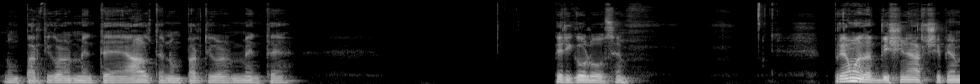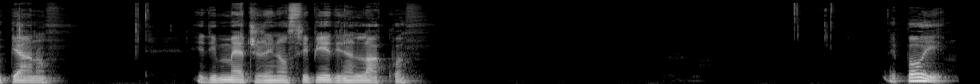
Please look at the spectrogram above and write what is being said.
non particolarmente alte, non particolarmente pericolose. Proviamo ad avvicinarci pian piano ed immergere i nostri piedi nell'acqua. E poi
